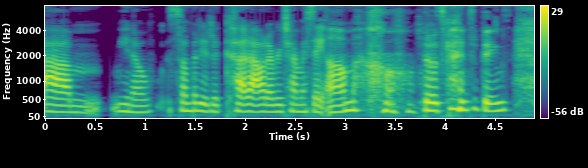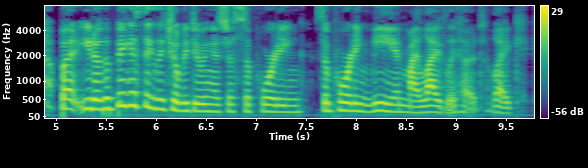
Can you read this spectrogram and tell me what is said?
um, you know, somebody to cut out every time I say um, those kinds of things. But, you know, the biggest thing that you'll be doing is just supporting, supporting me and my livelihood. Like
